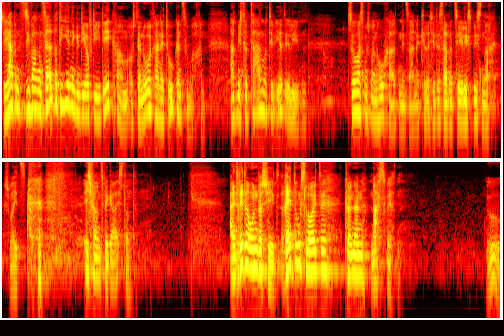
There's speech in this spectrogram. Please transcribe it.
Sie, haben, sie waren selber diejenigen, die auf die Idee kamen, aus der Not eine Tugend zu machen. Hat mich total motiviert, ihr Lieben. Sowas muss man hochhalten in seiner Kirche, deshalb erzähle ich es bis nach Schweiz. Ich fand es begeisternd. Ein dritter Unterschied. Rettungsleute können nass werden. Uh.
